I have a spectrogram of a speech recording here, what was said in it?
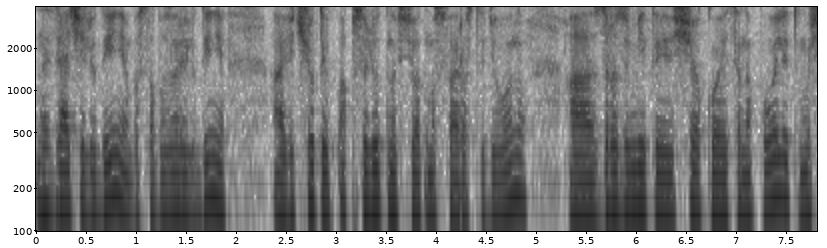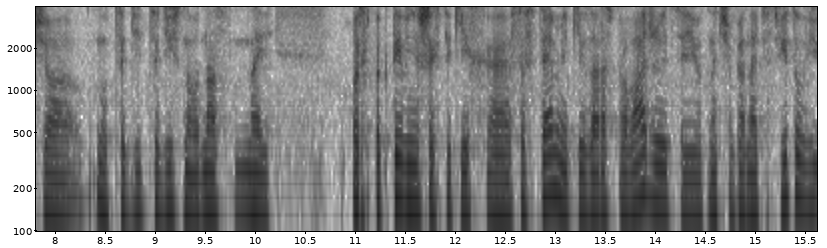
незрячій людині або слабозорій людині відчути абсолютно всю атмосферу стадіону, зрозуміти, що коїться на полі, тому що ну, це, це дійсно одна з найперспективніших таких е, систем, які зараз впроваджуються. І от на чемпіонаті світу в, е,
